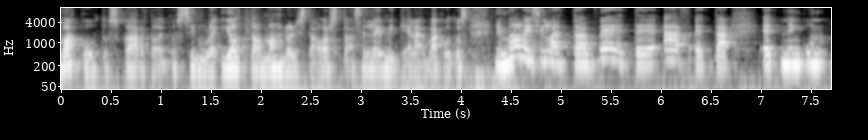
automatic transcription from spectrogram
vakuutuskartoitus sinulle, jotta on mahdollista ostaa se lemmikkieläinvakuutus. Niin mä olin sillä, että VTF, että, että niin kun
